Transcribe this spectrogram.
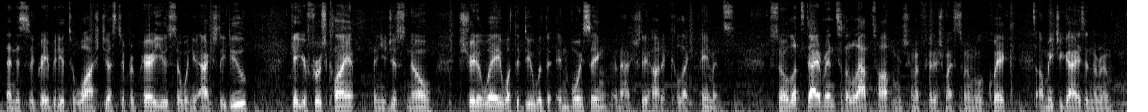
then this is a great video to watch just to prepare you. So when you actually do get your first client, then you just know straight away what to do with the invoicing and actually how to collect payments. So let's dive into the laptop. I'm just gonna finish my swim real quick. I'll meet you guys in the room.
